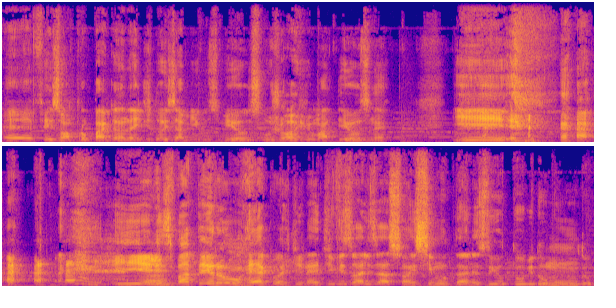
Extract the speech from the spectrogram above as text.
é, fez uma propaganda aí de dois amigos meus, o Jorge e o Matheus, né? E, e eles bateram um recorde né, de visualizações simultâneas do YouTube do mundo.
